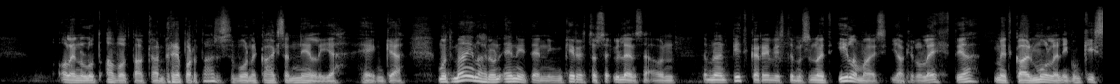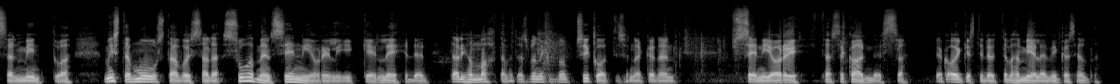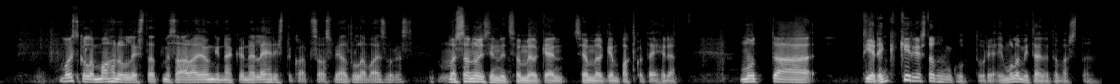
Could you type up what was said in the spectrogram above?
olen ollut Avotakan reportaasissa vuonna 84 henkeä. Mutta mä ilahdun eniten, niin kirjastossa yleensä on tämmöinen pitkä on noita ilmaisjakelulehtiä, mitkä on mulle niin kissan minttua. Mistä muusta voisi saada Suomen senioriliikkeen lehden? Tämä on ihan mahtava. Tässä on psykoottisen näköinen seniori tässä kannessa, joka oikeasti näyttää vähän mielenvikaiselta. Voisiko olla mahdollista, että me saadaan jonkinnäköinen lehdistökatsaus vielä tulevaisuudessa? Mä sanoisin, että se on melkein, se on melkein pakko tehdä. Mutta tietenkin kirjastot on kulttuuria, ei mulla mitään tätä vastaan.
